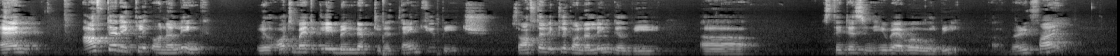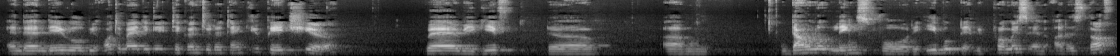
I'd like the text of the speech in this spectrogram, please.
and after they click on a link, we'll automatically bring them to the thank you page. So after they click on the link, there'll be uh, status in Aweber will be uh, verified, and then they will be automatically taken to the thank you page here, where we give the um, download links for the ebook that we promised and other stuff.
